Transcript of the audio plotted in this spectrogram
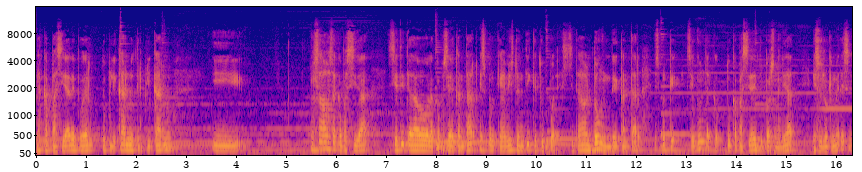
la capacidad de poder duplicarlo, triplicarlo y ha dado esa capacidad Si a ti te ha dado la capacidad de cantar, es porque ha visto en ti que tú puedes. Si te ha dado el don de cantar, es porque según tu capacidad y tu personalidad, eso es lo que mereces.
